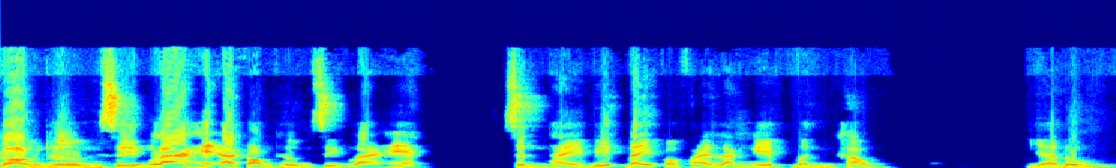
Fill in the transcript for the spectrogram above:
Con thường xuyên la hét à còn thường xuyên la hét. Xin thầy biết đây có phải là nghiệp bệnh không? Dạ đúng.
